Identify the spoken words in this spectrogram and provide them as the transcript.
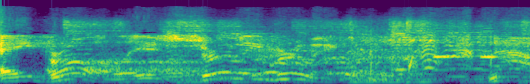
A brawl is surely brewing. Now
